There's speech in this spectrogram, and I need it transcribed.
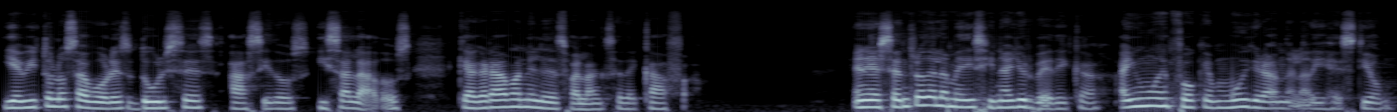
y evito los sabores dulces, ácidos y salados que agravan el desbalance de CAFA. En el centro de la medicina ayurvédica hay un enfoque muy grande en la digestión.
